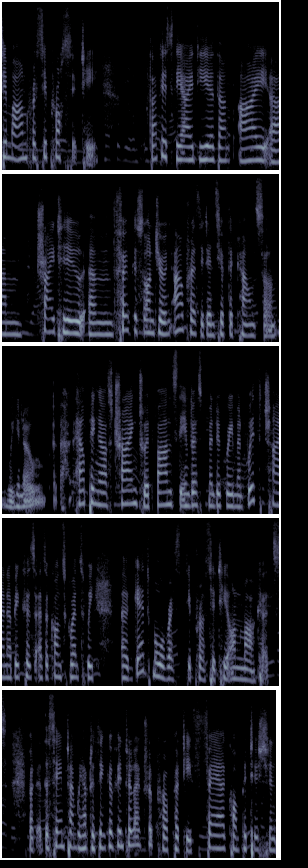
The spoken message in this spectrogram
demand reciprocity that is the idea that I um, try to um, focus on during our presidency of the Council, you know, helping us trying to advance the investment agreement with China because as a consequence, we uh, get more reciprocity on markets. But at the same time, we have to think of intellectual property, fair competition,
